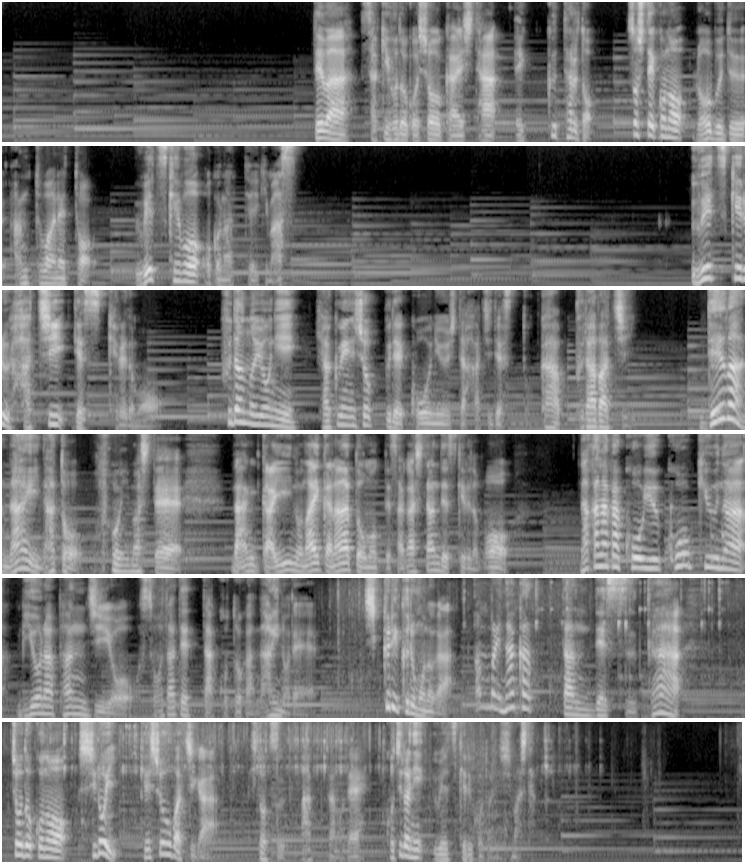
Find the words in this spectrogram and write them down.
では先ほどご紹介したエッグタルトそしてこのローブ・ドゥ・アントワネット植え付けを行っていきます。植え付ける鉢ですけれども、普段のように100円ショップで購入した鉢ですとか、プラ鉢ではないなと思いまして、なんかいいのないかなと思って探したんですけれども、なかなかこういう高級なビオラパンジーを育てたことがないので、しっくりくるものがあんまりなかったんですが、ちょうどこの白い化粧鉢が一つあったので、こちらに植え付けることにしました。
